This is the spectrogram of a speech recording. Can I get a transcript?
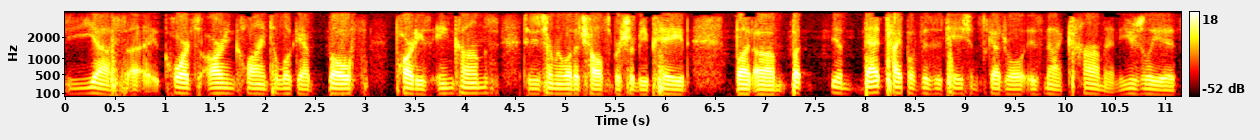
yes, uh, courts are inclined to look at both parties' incomes to determine whether child support should be paid. But um, but you know, that type of visitation schedule is not common. Usually, it's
